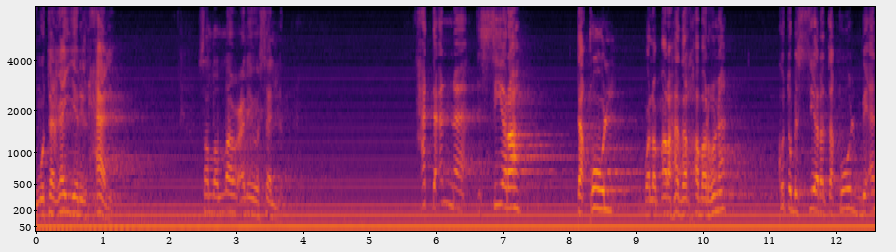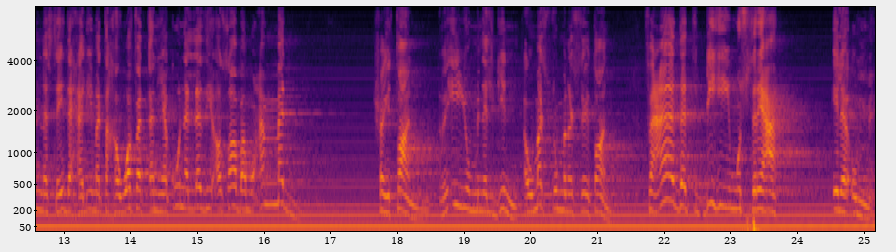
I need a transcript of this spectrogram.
متغير الحال. صلى الله عليه وسلم. حتى أن السيرة تقول ولم أرى هذا الخبر هنا كتب السيرة تقول بأن السيدة حليمة تخوفت أن يكون الذي أصاب محمد شيطان رئي من الجن أو مس من الشيطان فعادت به مسرعة إلى أمه.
